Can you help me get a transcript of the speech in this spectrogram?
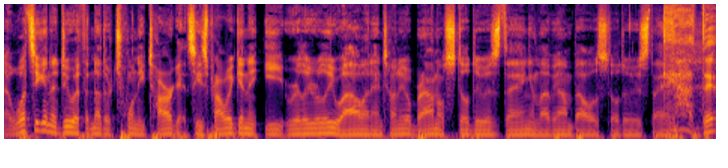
uh, what's he going to do with another 20 targets he's probably going to eat really really well and antonio brown will still do his thing and le'veon bell will still do his thing God, they're,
